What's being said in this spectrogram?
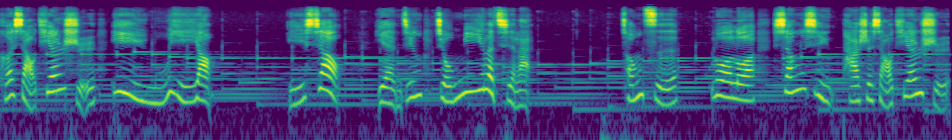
和小天使一模一样。一笑，眼睛就眯了起来。从此，洛洛相信他是小天使。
